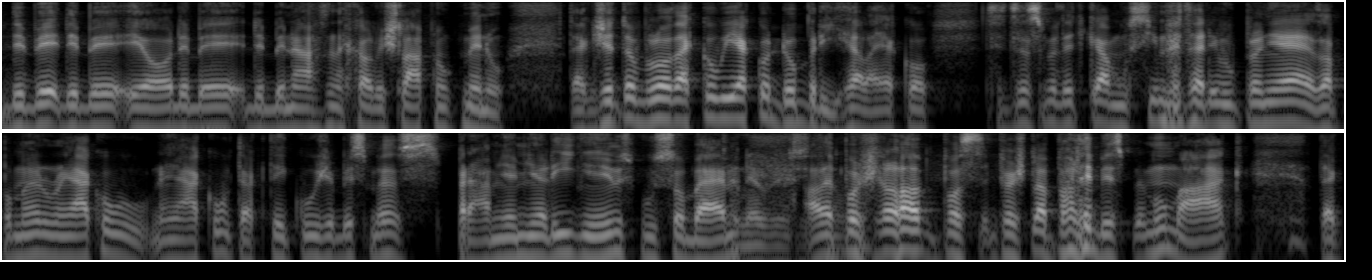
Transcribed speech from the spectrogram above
kdyby, kdyby, jo kdyby, kdyby nás nechal vyšlápnout minu. Takže to bylo takový jako dobrý, hele, jako sice jsme teďka musíme tady úplně zapomenout na nějakou, na nějakou taktiku, že bychom správně měli jít jiným způsobem, ale pošla, pošlapali bychom mu mák, tak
